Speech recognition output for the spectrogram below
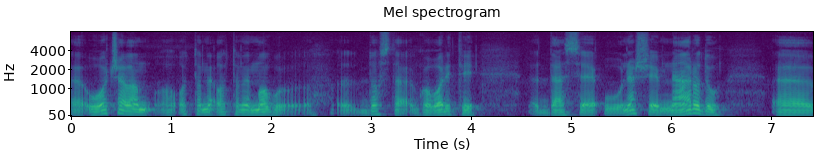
e, uočavam, o tome, o tome mogu e, dosta govoriti, da se u našem narodu e,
